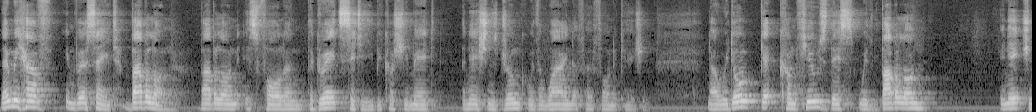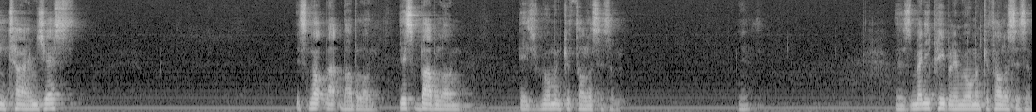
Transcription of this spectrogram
Then we have in verse 8 Babylon. Babylon is fallen, the great city, because she made the nations drunk with the wine of her fornication. Now, we don't get confused this with Babylon in ancient times, yes? It's not that Babylon. This Babylon is Roman Catholicism. Yes? There's many people in Roman Catholicism,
